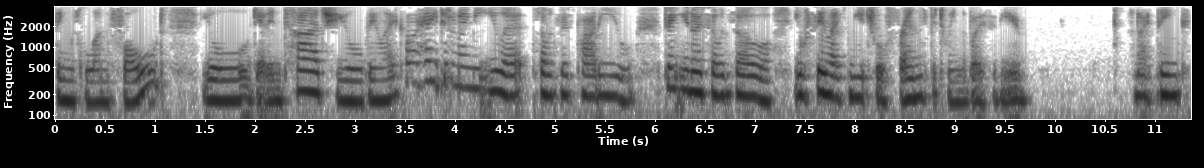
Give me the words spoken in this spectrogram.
things will unfold. You'll get in touch, you'll be like, oh, hey, didn't I meet you at so and so's party? Or don't you know so and so? Or you'll see like mutual friends between the both of you. And I think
